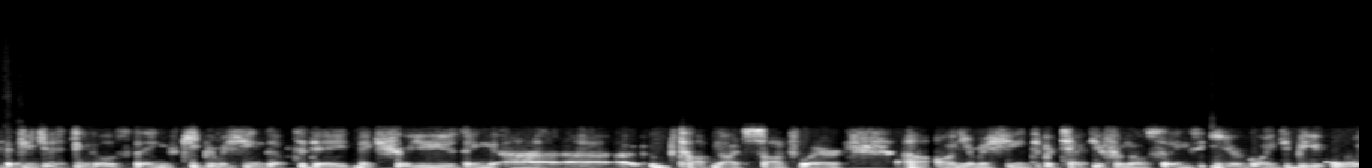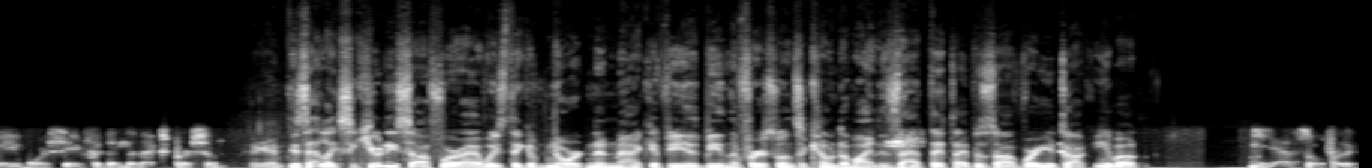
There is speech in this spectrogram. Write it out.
If you just do those things, keep your machines up to date. Make sure you're using uh, uh, top-notch software on your machine to protect you from those things you're going to be way more safer than the next person. Okay. Is that like security software? I always think of Norton and McAfee as being the first ones that come to mind. Is that the type of software you're talking about? Yeah, so for the,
